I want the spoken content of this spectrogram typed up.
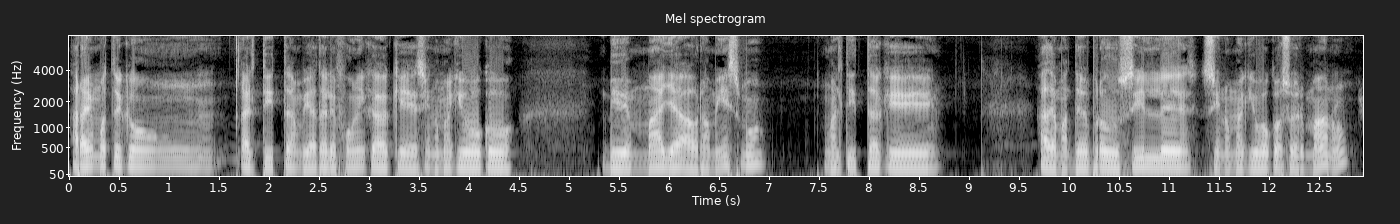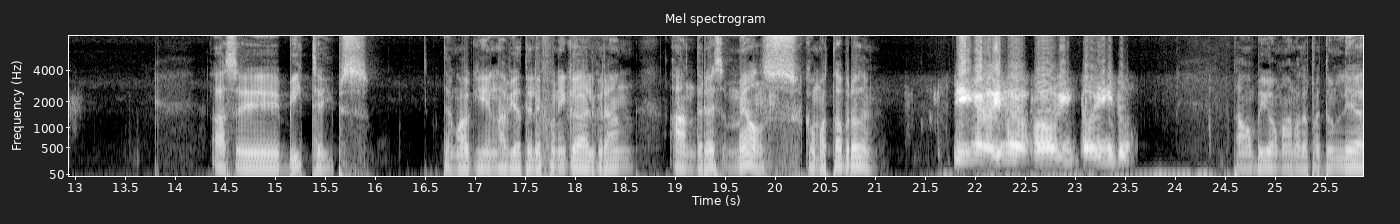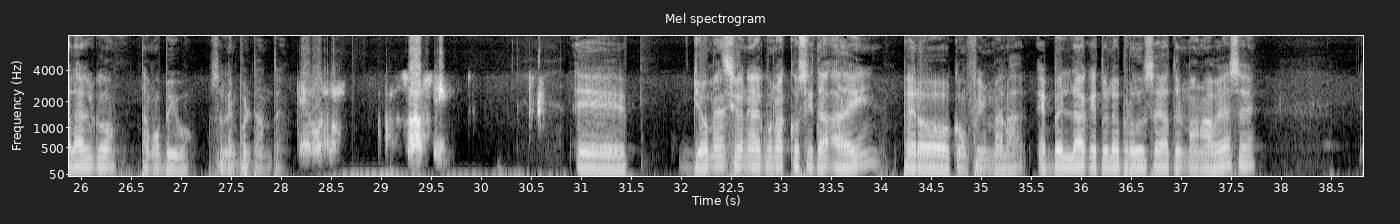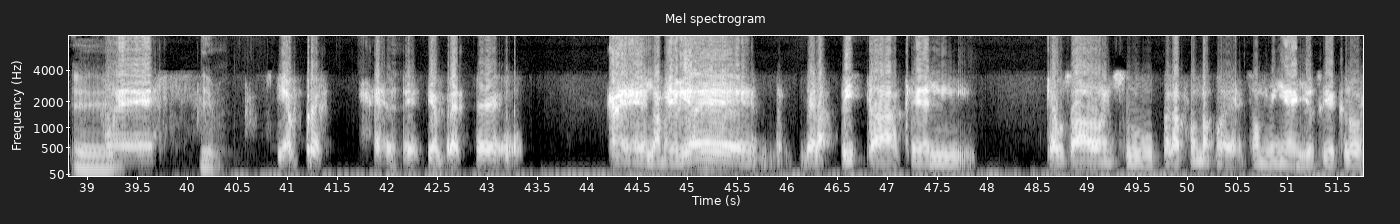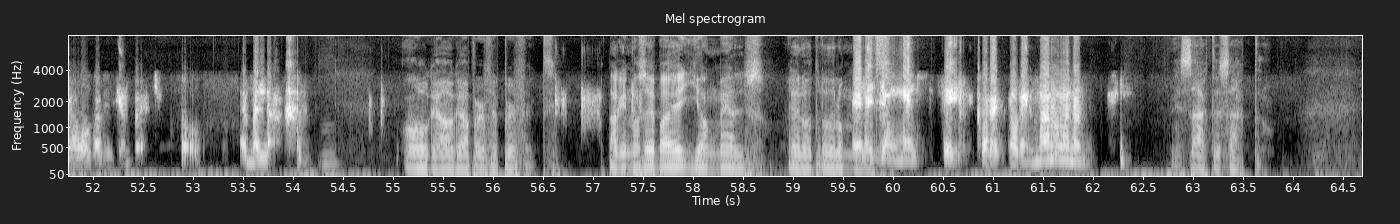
Ahora mismo estoy con un artista en vía telefónica que, si no me equivoco, vive en Maya ahora mismo. Un artista que, además de producirle, si no me equivoco, a su hermano, hace beat tapes. Tengo aquí en la vía telefónica al gran Andrés Mels. ¿Cómo estás, brother? Dímelo, dímelo, todo bien, todo bien, ¿y tú? Estamos vivos, mano. Después de un día largo, estamos vivos. Eso es lo importante. Qué bueno, eso es así. Eh, yo mencioné algunas cositas ahí, pero confírmala. ¿Es verdad que tú le produces a tu hermano a veces? Eh, Pues dime. siempre, siempre, este, eh, la mayoría de, de las pistas que él que ha usado en su plataforma pues son mías y yo sí que lo grabo casi siempre. So, es verdad. Ok, ok, perfect, perfect. Para quien no sepa, es Young Mels, el otro de los Él es John Mel, sí, correcto, hermano menor. Exacto, exacto.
